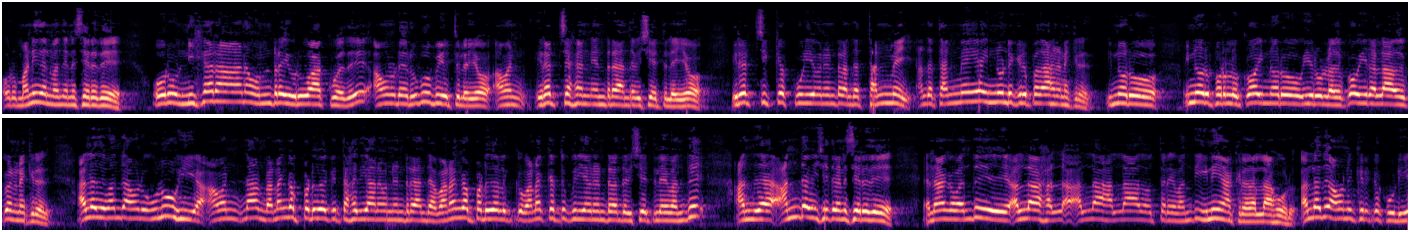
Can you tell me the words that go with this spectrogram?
ஒரு மனிதன் வந்து என்ன செய்யறது? ஒரு நிகரான ஒன்றை உருவாக்குவது அவனுடைய ருபூபியத்திலேயோ அவன் இரட்சகன் என்ற அந்த விஷயத்திலேயோ இரட்சிக்க கூடியவன் என்ற அந்த தன்மை அந்த தன்மையை இன்னொன்று இருப்பதாக நினைக்கிறது. இன்னொரு இன்னொரு பொருளுக்கோ இன்னொரு உயிர் உள்ளதுக்கோ உயிர் அல்லாததுக்கோ நினைக்கிறது. அல்லது வந்து அவன் உலூகிய அவன் தான் வணங்கப்படுவதற்கு தகுதியானவன் என்ற அந்த வணங்கப்படுதலுக்கு வணக்கத்துக்குரியவன் என்ற அந்த விஷயத்திலே வந்து அந்த அந்த விஷயத்தில் என்ன செய்யறது? நாங்க வந்து அல்லாஹ் அல்லாஹ் அல்லாஹ் அல்லாத ஒருத்தரை வந்து இணையாக்குறது அல்லாஹோடு. அல்லது அவனுக்கு இருக்கக்கூடிய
